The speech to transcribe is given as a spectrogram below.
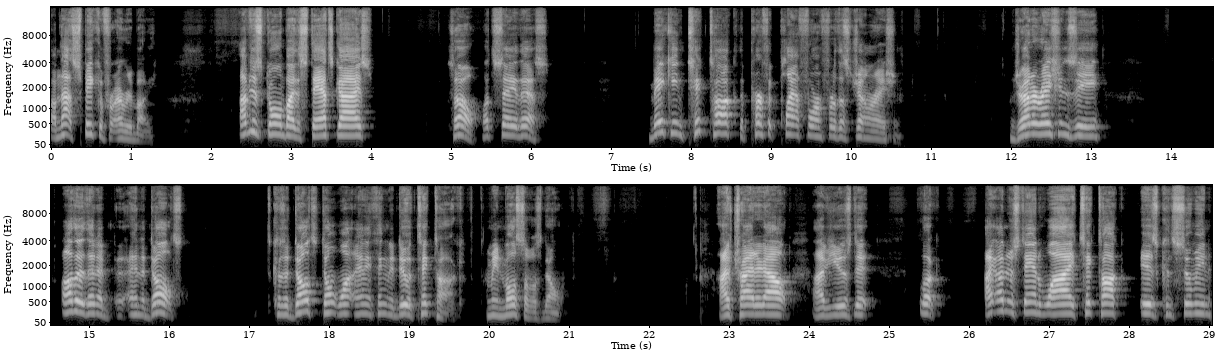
I'm not speaking for everybody. I'm just going by the stats, guys. So let's say this making TikTok the perfect platform for this generation. Generation Z, other than and adults, because adults don't want anything to do with TikTok. I mean, most of us don't. I've tried it out, I've used it. Look, I understand why TikTok is consuming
